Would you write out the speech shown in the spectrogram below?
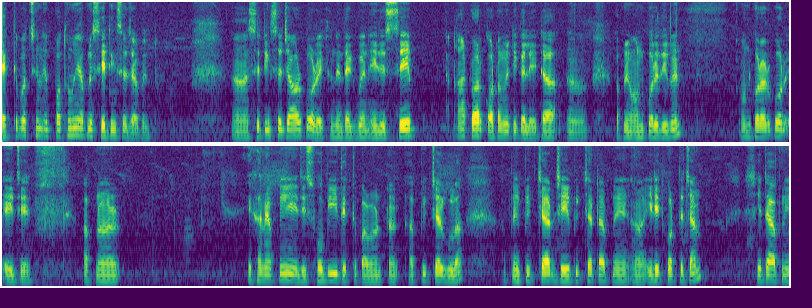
দেখতে পাচ্ছেন, প্রথমেই আপনি সেটিংসে যাবেন। সেটিংসে যাওয়ার পর এখানে দেখবেন এই যে সেভ আর্টওয়ার্ক অটোমেটিক্যালি এটা আপনি অন করে দিবেন। অন করার পর এই যে আপনার, এখানে আপনি এই যে ছবি দেখতে পারবেন আপনার পিকচারগুলো আপনি পিকচার যে পিকচারটা আপনি এডিট করতে চান, সেটা আপনি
